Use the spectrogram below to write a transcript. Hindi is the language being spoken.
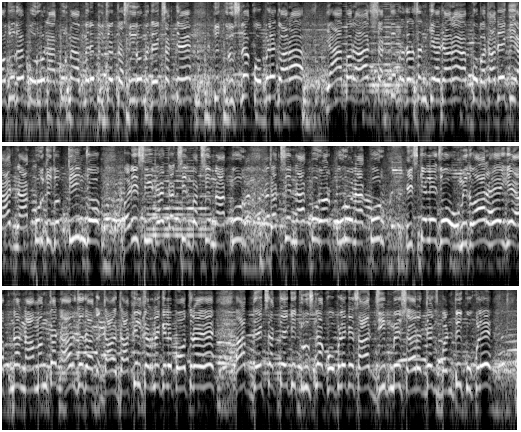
मौजूद है। पूर्व नागपुर में आप मेरे पीछे तस्वीरों में देख सकते हैं कि कृष्णा खोपड़े द्वारा यहाँ पर आज शक्ति प्रदर्शन किया जा रहा है। आपको बता दें कि आज नागपुर की जो तीन जो बड़ी सीट है दक्षिण पश्चिम नागपुर दक्षिण नागपुर और पूर्व नागपुर इसके लिए जो उम्मीदवार है ये अपना नामांकन अर्ज़ दा, दा, दाखिल करने के लिए पहुँच रहे हैं। आप देख सकते हैं कि कृष्णा खोपड़े के साथ जीप में शहर अध्यक्ष बंटी कुकड़े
